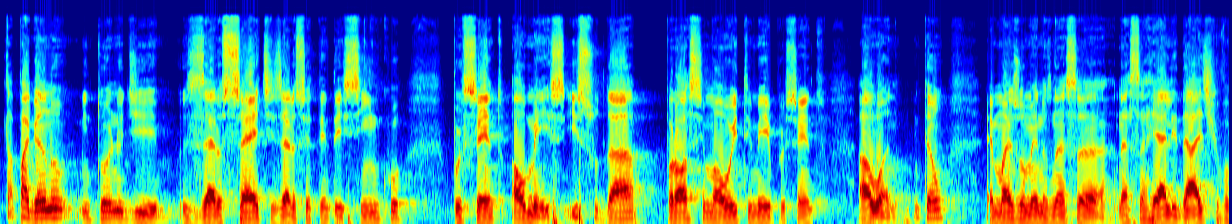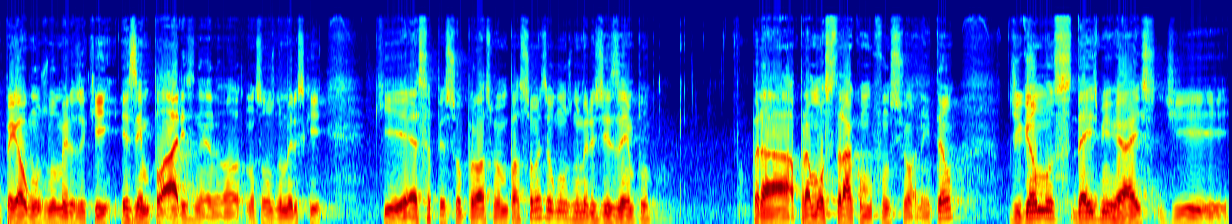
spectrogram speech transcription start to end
está pagando em torno de 0,7%, 0,75% ao mês. Isso dá próximo a 8,5% ao ano. Então, é mais ou menos nessa, nessa realidade que eu vou pegar alguns números aqui, exemplares, né? não, não são os números que, que essa pessoa próxima me passou, mas alguns números de exemplo para mostrar como funciona. Então, digamos 10 mil reais de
